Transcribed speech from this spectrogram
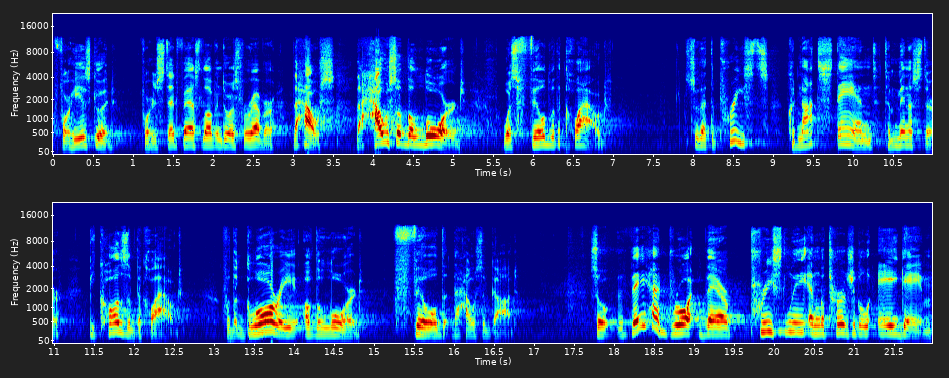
for he is good for his steadfast love endures forever. The house, the house of the Lord, was filled with a cloud, so that the priests could not stand to minister because of the cloud, for the glory of the Lord filled the house of God. So they had brought their priestly and liturgical A game,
